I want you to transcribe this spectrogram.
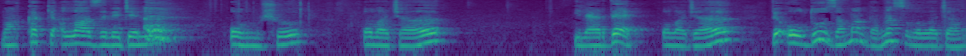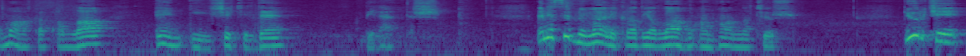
Muhakkak ki Allah Azze ve Celle olmuşu, olacağı, ileride olacağı ve olduğu zaman da nasıl olacağını muhakkak Allah en iyi şekilde bilendir. Enes İbni Malik radıyallahu anh'a anlatıyor. Diyor ki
